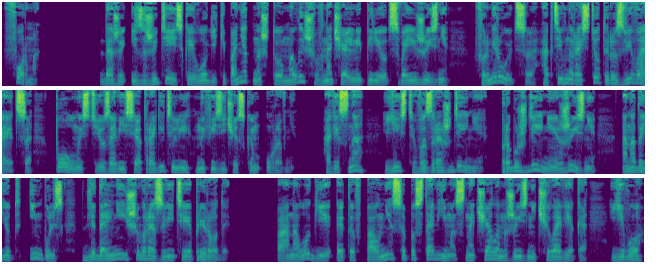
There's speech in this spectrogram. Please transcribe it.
форма. Даже из житейской логики понятно, что малыш в начальный период своей жизни формируется, активно растет и развивается, полностью завися от родителей на физическом уровне. А весна есть возрождение, пробуждение жизни, она дает импульс для дальнейшего развития природы. По аналогии, это вполне сопоставимо с началом жизни человека, его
